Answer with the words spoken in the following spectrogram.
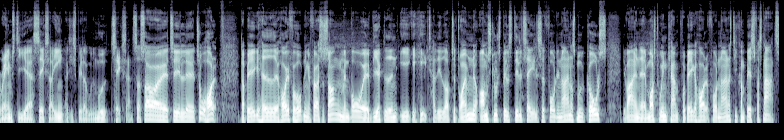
Rams de er 6-1, og de spiller ud mod Texans. Så så øh, til øh, to hold, der begge havde øh, høje forhåbninger før sæsonen, men hvor øh, virkeligheden ikke helt har levet op til drømmene om slutspilsdeltagelse 49ers mod Colts. Det var en øh, must-win-kamp for begge hold. 49ers de kom bedst fra start.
